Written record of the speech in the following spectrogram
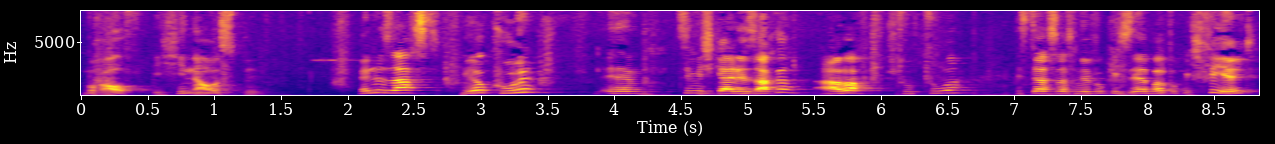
worauf ich hinaus will. Wenn du sagst, ja cool, äh, ziemlich geile Sache, aber Struktur ist das, was mir wirklich selber wirklich fehlt.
